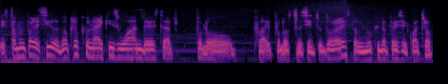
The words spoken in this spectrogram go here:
están muy parecidos. No creo que una X One debe estar por, lo, por ahí por los 300 dólares, lo mismo que una PS4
